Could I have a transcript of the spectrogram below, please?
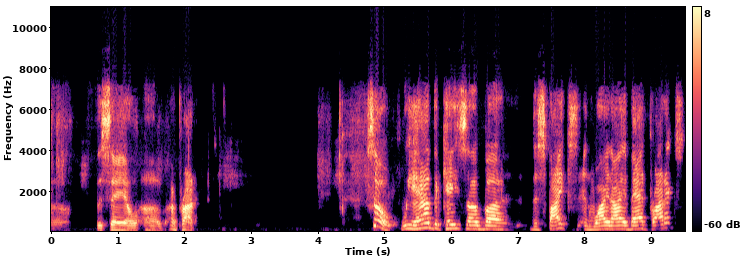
uh, the sale of a product. So we had the case of uh, the spikes and wide eye bad products.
